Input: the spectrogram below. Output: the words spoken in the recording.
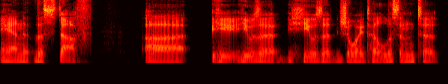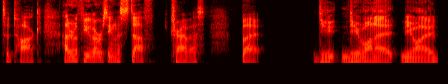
and The Stuff. Uh, he he was a he was a joy to listen to to talk. I don't know if you've ever seen The Stuff, Travis, but Do you do you want to do you want to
